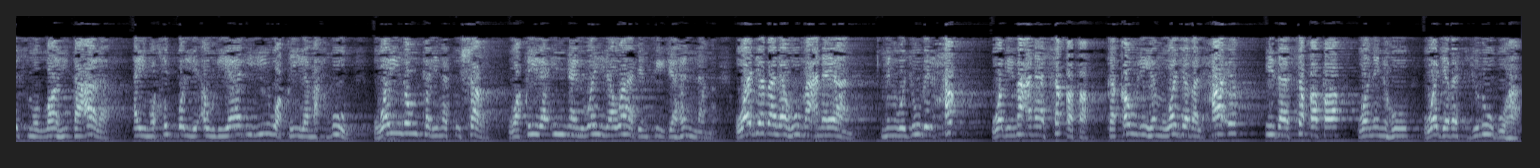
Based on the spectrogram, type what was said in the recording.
اسم الله تعالى. أي محب لأوليائه وقيل محبوب. ويل كلمة شر. وقيل إن الويل واد في جهنم. وجب له معنيان. من وجوب الحق وبمعنى سقط. كقولهم وجب الحائط إذا سقط ومنه وجبت جنوبها.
